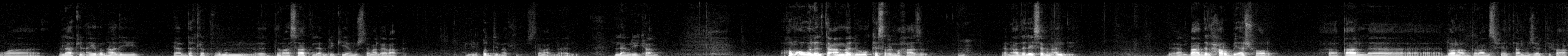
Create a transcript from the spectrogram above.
ولكن أيضا هذه يعني دخلت ضمن الدراسات الأمريكية للمجتمع العراقي اللي قدمت للمجتمع الأمريكان. هم أولا تعمدوا كسر المخازن. يعني هذا ليس من عندي. يعني بعد الحرب بأشهر آه، قال آه، دونالد رامسفيلد كان وزير الدفاع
